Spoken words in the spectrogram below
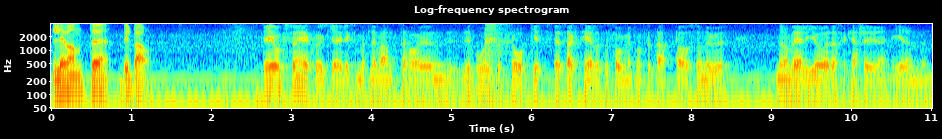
Levante Bilbao. Det är också en helt sjuk grej liksom att Levante har ju, det vore så tråkigt. Vi har sagt hela säsongen att de ska tappa och så nu när de väl gör det så kanske i den, i den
